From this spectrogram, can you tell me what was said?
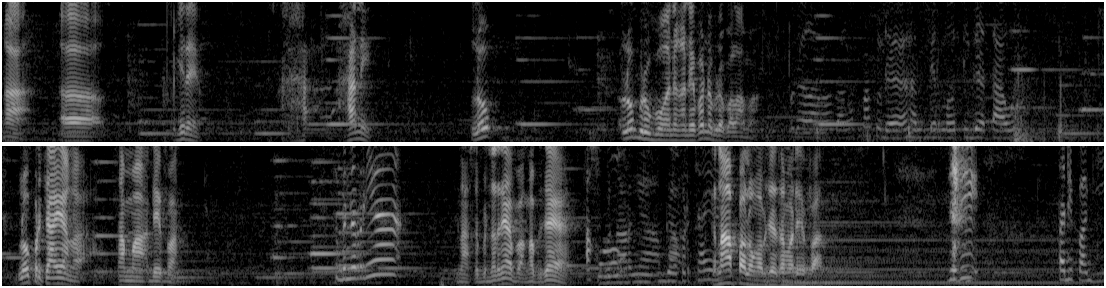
Nah, eh, gini. Ha- Hani, lu lu berhubungan dengan Devan udah berapa lama? Udah lama banget, Mas. Udah hampir mau tiga tahun. Lo percaya nggak sama Devan? Sebenarnya Nah, sebenarnya apa? Nggak percaya? aku nggak percaya. Kenapa lo nggak percaya sama Devan? Jadi tadi pagi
